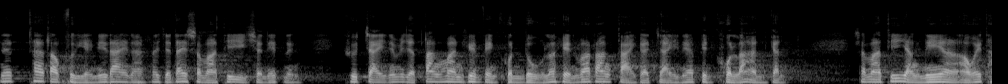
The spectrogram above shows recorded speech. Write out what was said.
เนี่ยถ้าเราฝึกอย่างนี้ได้นะเราจะได้สมาธิอีกชนิดหนึ่งคือใจเนี่ยมันจะตั้งมั่นขึ้นเป็นคนดู แล้วเห็นว่าร่างกายกับใจเนี่ยเป็นคนละอันกัน สมาธิอย่างนี้เอาไว้ท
